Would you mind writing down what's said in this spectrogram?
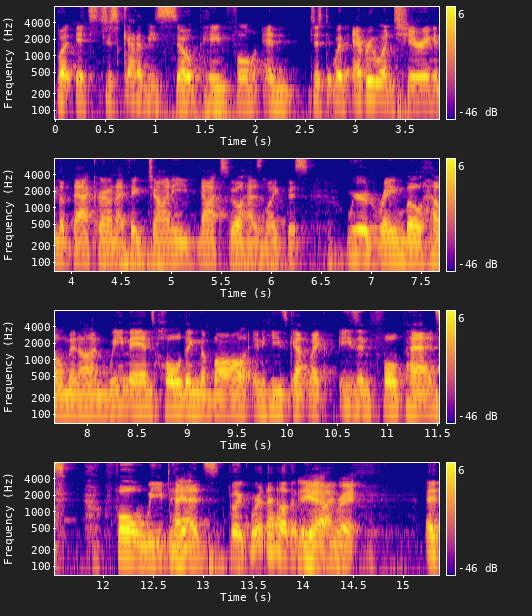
but it's just got to be so painful. And just with everyone cheering in the background, I think Johnny Knoxville has like this weird rainbow helmet on. Wee Man's holding the ball, and he's got like he's in full pads, full wee pads. Like where the hell did they yeah, find? right. And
